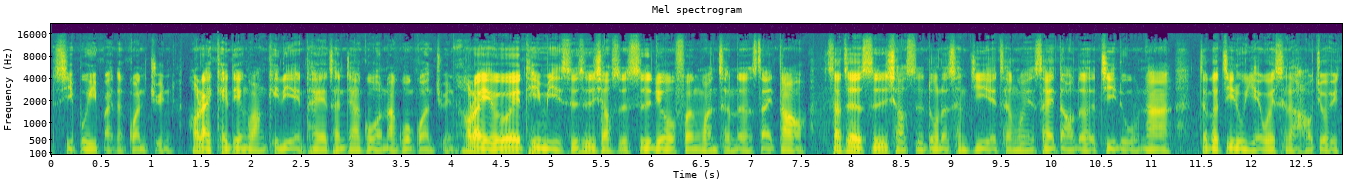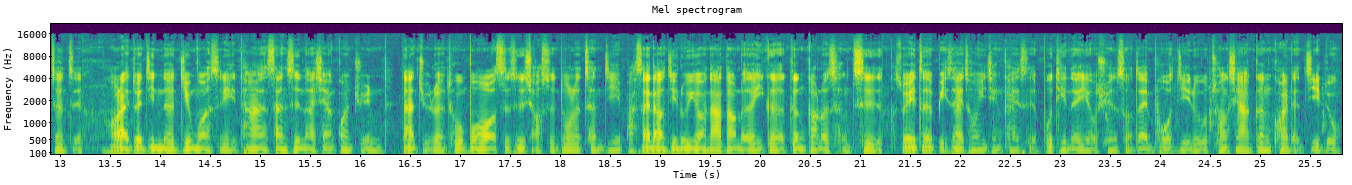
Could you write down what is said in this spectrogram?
西部一百的冠军，后来 K 天王 Kilian 他也参加过拿过冠军，后来有有一位 Team 以十四小时四六分完成了赛道，上次十四小时多的成绩也成为赛道的记录，那这个记录也维持了好久一阵子。后来最近的 Jim Wesley 他三次拿下冠军，大举的突破十四小时多的成绩，把赛道记录又要达到了一个更高的层次。所以这比赛从以前开始，不停的有选手在破纪录，创下更快的纪录。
